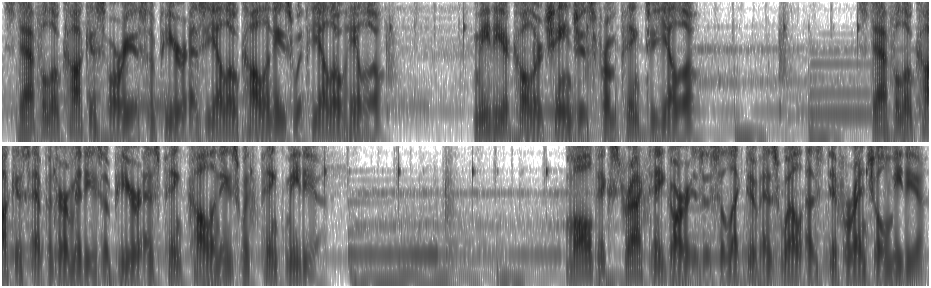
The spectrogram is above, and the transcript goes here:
Staphylococcus aureus appear as yellow colonies with yellow halo. Media color changes from pink to yellow. Staphylococcus epidermidis appear as pink colonies with pink media. Malt extract agar is a selective as well as differential media.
